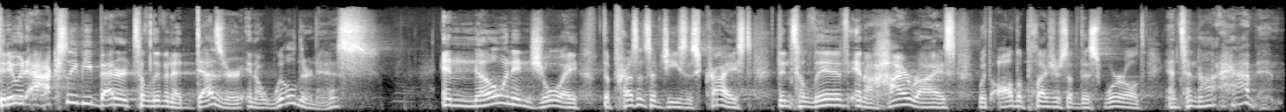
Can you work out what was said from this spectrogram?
that it would actually be better to live in a desert, in a wilderness, and know and enjoy the presence of Jesus Christ than to live in a high rise with all the pleasures of this world and to not have Him.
